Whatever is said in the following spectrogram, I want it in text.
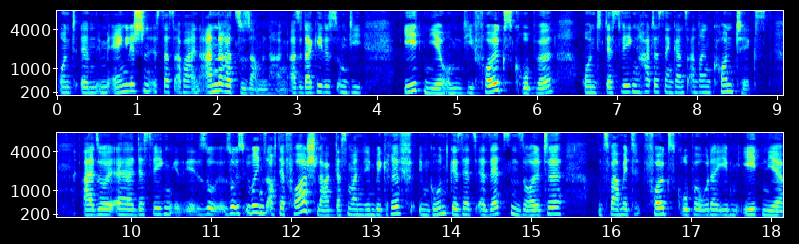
Und ähm, im Englischen ist das aber ein anderer Zusammenhang. Also da geht es um die Ethnie, um die Volksgruppe und deswegen hat es einen ganz anderen Kontext. Also äh, deswegen, so, so ist übrigens auch der Vorschlag, dass man den Begriff im Grundgesetz ersetzen sollte, und zwar mit Volksgruppe oder eben Ethnie.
